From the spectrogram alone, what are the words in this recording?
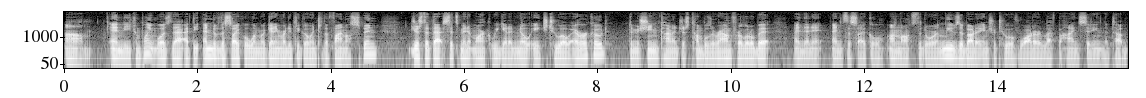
Um, and the complaint was that at the end of the cycle, when we're getting ready to go into the final spin, just at that six minute mark, we get a no H2O error code. The machine kind of just tumbles around for a little bit, and then it ends the cycle, unlocks the door, and leaves about an inch or two of water left behind sitting in the tub.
